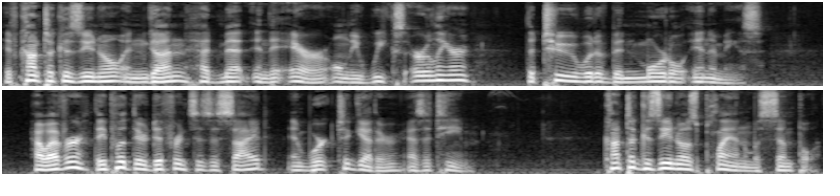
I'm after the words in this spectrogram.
If Cantacuzino and Gunn had met in the air only weeks earlier, the two would have been mortal enemies. However, they put their differences aside and worked together as a team. Cantacuzino's plan was simple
